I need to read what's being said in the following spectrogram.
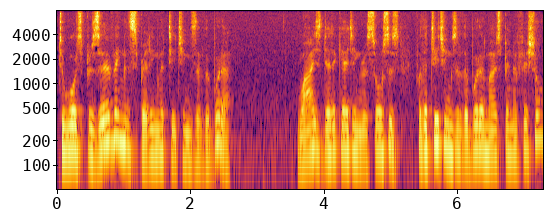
towards preserving and spreading the teachings of the Buddha. Why is dedicating resources for the teachings of the Buddha most beneficial?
